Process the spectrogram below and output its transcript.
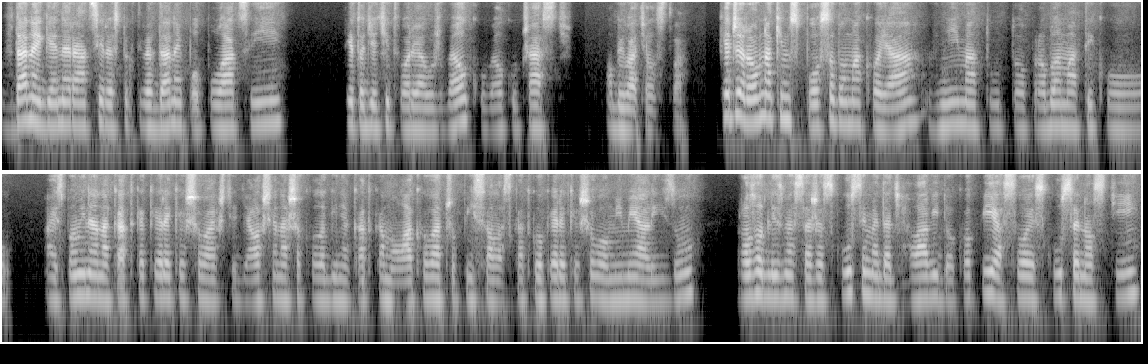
v danej generácii, respektíve v danej populácii, tieto deti tvoria už veľkú, veľkú časť obyvateľstva. keďže rovnakým spôsobom ako ja vníma túto problematiku aj spomínaná Katka Kerekešová, ešte ďalšia naša kolegyňa Katka Moláková, čo písala s Katkou Kerekešovou Mimi a Lízu. Rozhodli sme sa, že skúsime dať hlavy dokopy a svoje skúsenosti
